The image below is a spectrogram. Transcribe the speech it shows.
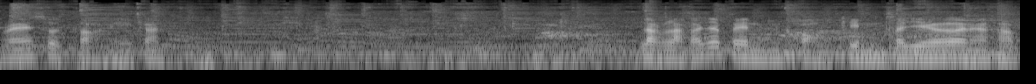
ไปให้สุดตอนนี้ก่อนหลักๆก็จะเป็นของกินซะเยอะนะครับ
